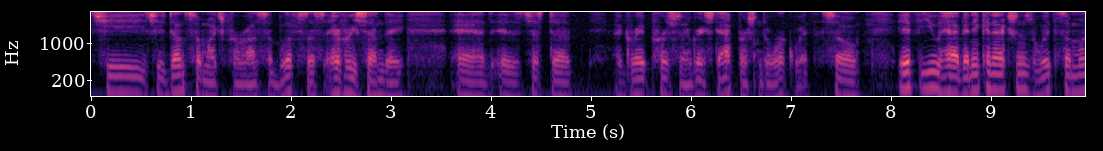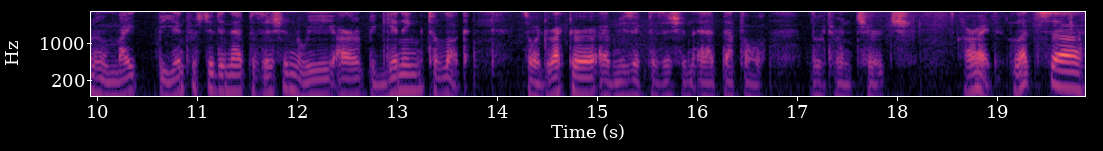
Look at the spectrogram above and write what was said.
she she's done so much for us, uplifts us every Sunday, and is just a a great person, a great staff person to work with. So, if you have any connections with someone who might be interested in that position, we are beginning to look. So, a director of music position at Bethel Lutheran Church. All right, let's. Uh,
